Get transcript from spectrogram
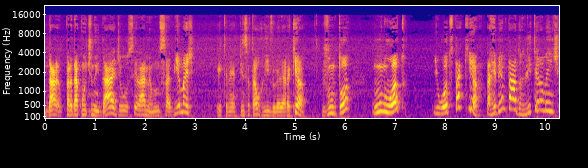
Dar, para dar continuidade, ou sei lá mesmo, não sabia, mas... Eita, minha pinça tá horrível, galera. Aqui, ó. Juntou um no outro. E o outro tá aqui, ó. Tá arrebentado, literalmente.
